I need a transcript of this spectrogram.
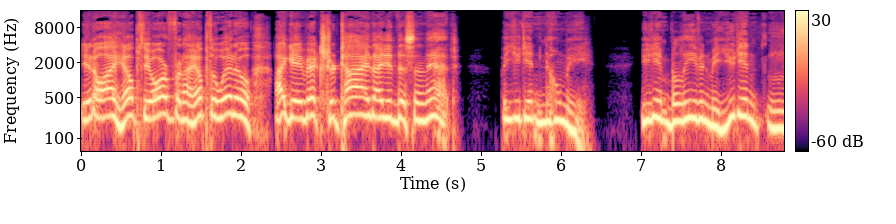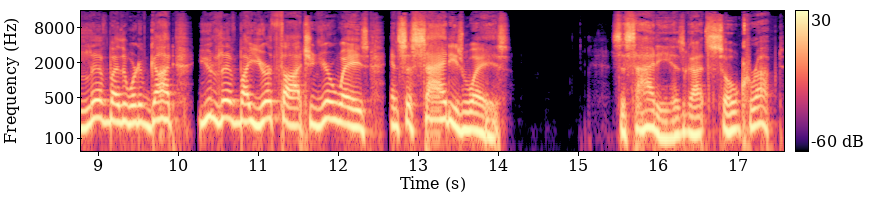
you know, I helped the orphan, I helped the widow, I gave extra tithe, I did this and that. But you didn't know me. You didn't believe in me. You didn't live by the word of God. You live by your thoughts and your ways and society's ways. Society has got so corrupt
